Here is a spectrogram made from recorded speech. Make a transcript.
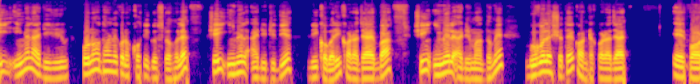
এই ইমেল আইডি কোনো ধরনের কোনো ক্ষতিগ্রস্ত হলে সেই ইমেল আইডিটি দিয়ে রিকভারি করা যায় বা সেই ইমেল আইডির মাধ্যমে গুগলের সাথে কন্ট্যাক্ট করা যায়। এরপর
